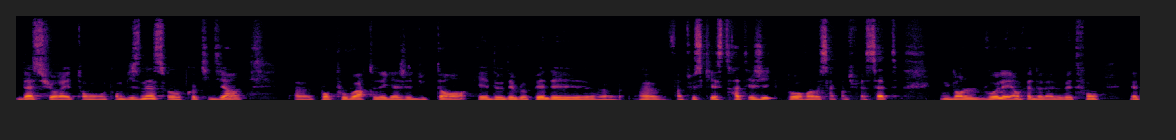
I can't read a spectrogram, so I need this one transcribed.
d'assurer ton, ton, business au quotidien euh, pour pouvoir te dégager du temps et de développer des, enfin tout ce qui est stratégique pour 58 facettes. Donc dans le volet en fait de la levée de fonds, il y a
